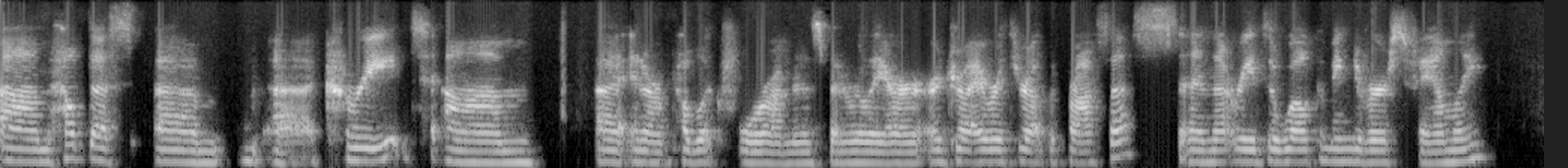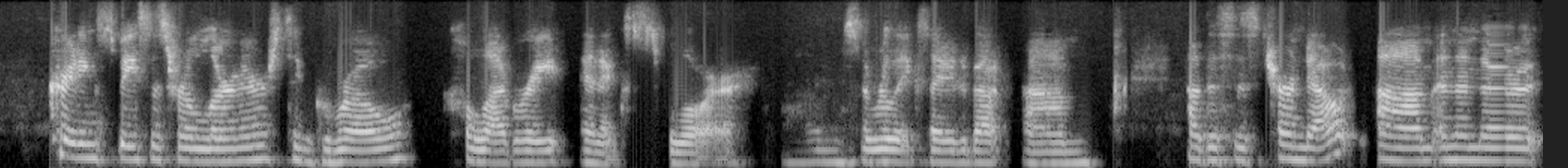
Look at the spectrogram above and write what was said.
um, helped us um, uh, create um, uh, in our public forum. And it's been really our, our driver throughout the process. And that reads a welcoming, diverse family, creating spaces for learners to grow, collaborate, and explore. So really excited about um, how this has turned out. Um, and then the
